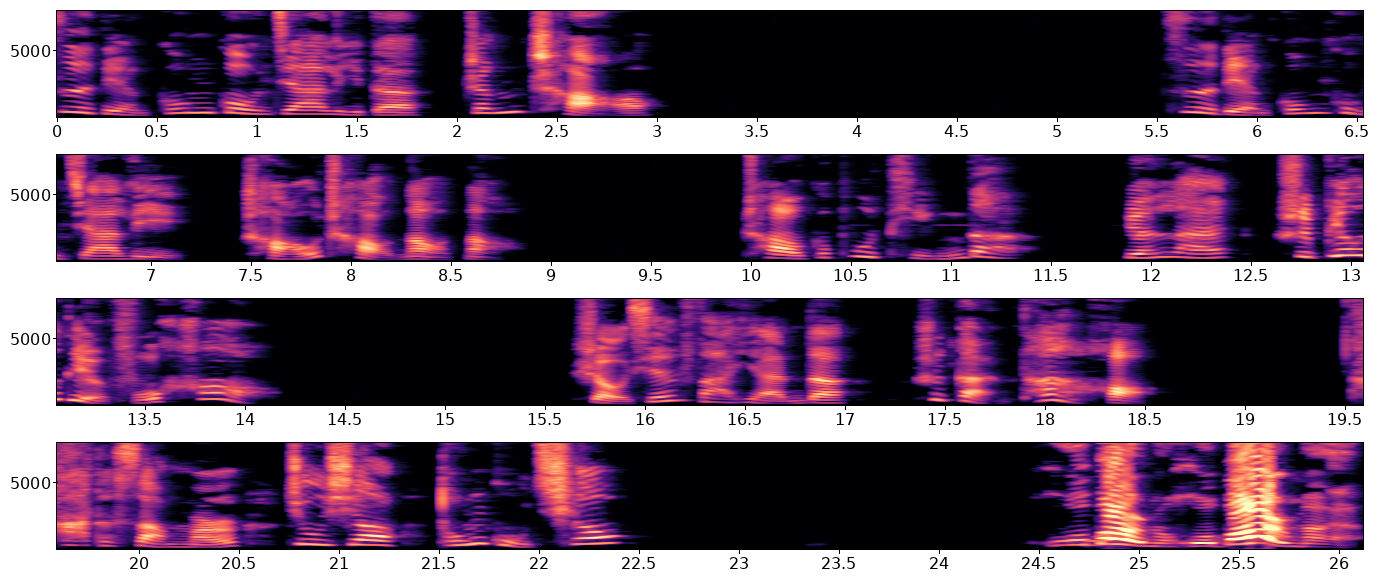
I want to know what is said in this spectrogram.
字典公公家里的争吵。字典公公家里吵吵闹闹，吵个不停的，原来是标点符号。首先发言的是感叹号，他的嗓门就像铜鼓敲。伙伴们，伙伴们，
